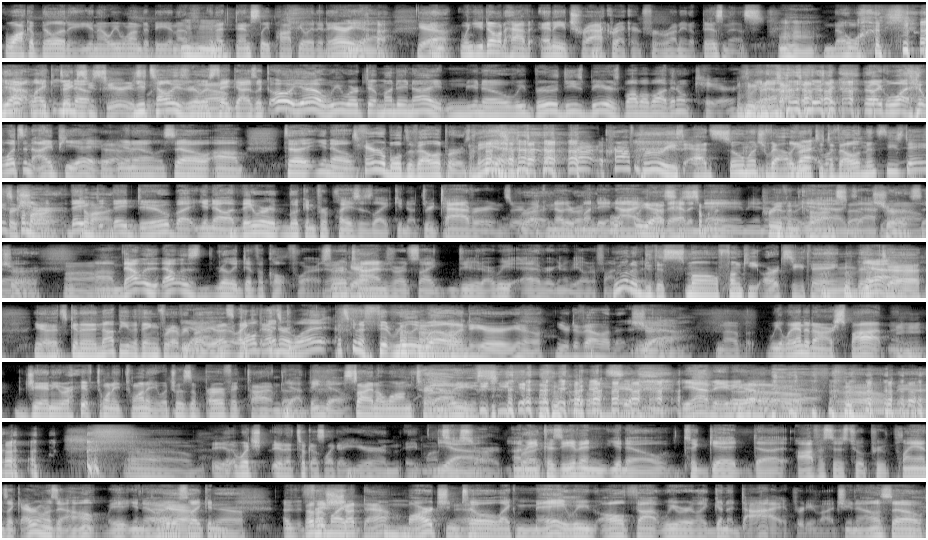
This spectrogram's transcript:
walkability, you know, we wanted to be in a in a densely populated area. Mm-hmm. Yeah. Yeah. And when you don't have any track record for running a business, no one yeah, like you takes know, you seriously, tell these real you estate guys like, "Oh yeah, we worked at Monday night, and you know, we brewed these beers, blah blah blah." They don't care, you know. they're, like, they're like, "What? What's an IPA?" Yeah. You know. So, um, to you know, Terrible developers, man. Craft breweries add so much value Right, to well, developments these days. For Come sure. on, they come d- on. they do, but you know, they were looking for places like you know, Three Taverns or Right, like another right. Monday Well, night yeah, where they have a some of the name. You know, proven yeah, concept, exactly. sure, So, sure. Um, that was that was really difficult for us. There were Yeah. times where it's like, dude, are we ever gonna be able to find? We want to do this small, funky, artsy thing that Yeah. uh, you know that's gonna not be the thing for everybody. Yeah, That- it's like, called that's inner go- what? That's gonna fit really well into your you know your development. Sure. Yeah. No, but we landed on our spot in January of 2020, which was a perfect time to Yeah, bingo. sign a long-term lease. yeah, baby. Oh, oh man. um, yeah, which and it took us like a year and eight months Yeah, to start. I mean, because even you know to get the offices to approve plans, like everyone was at home. It- you know, it was like in yeah. uh, they from like shut down. March until like May. We all thought we were like gonna die, pretty much. You know, so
